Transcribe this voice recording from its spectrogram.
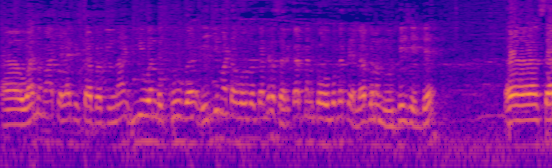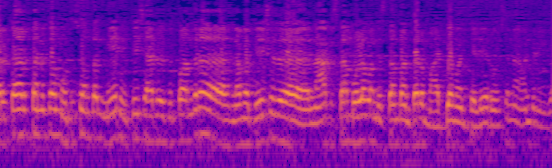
ಒಂದು ಒಂದ್ ಮಾತು ಹೇಳಕ್ ಇಷ್ಟಪಡ್ತೀನಿ ಈ ಒಂದು ಕೂಗ ಎಲ್ಲಿ ಮಟ್ಟ ಹೋಗ್ಬೇಕಂದ್ರೆ ಸರ್ಕಾರ ತನಕ ಹೋಗ್ಬೇಕಂತ ಎಲ್ಲರಿಗೂ ನಮ್ದು ಉದ್ದೇಶ ಐತೆ. ಸರ್ಕಾರ ತನಕ ಮುಟ್ಟಿಸುವಂತ ಮೇನ್ ಉದ್ದೇಶ ಯಾವ್ದಪ್ಪ ಅಂದ್ರ ನಮ್ಮ ದೇಶದ ನಾಲ್ಕು ಸ್ತಂಭ ಒಳಗ ಒಂದು ಸ್ತಂಭ ಅಂತಾರ ಮಾಧ್ಯಮ ಅಂತೇಳಿ, ರೋಷನ ಅಂದ್ರಿ ಈಗ.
